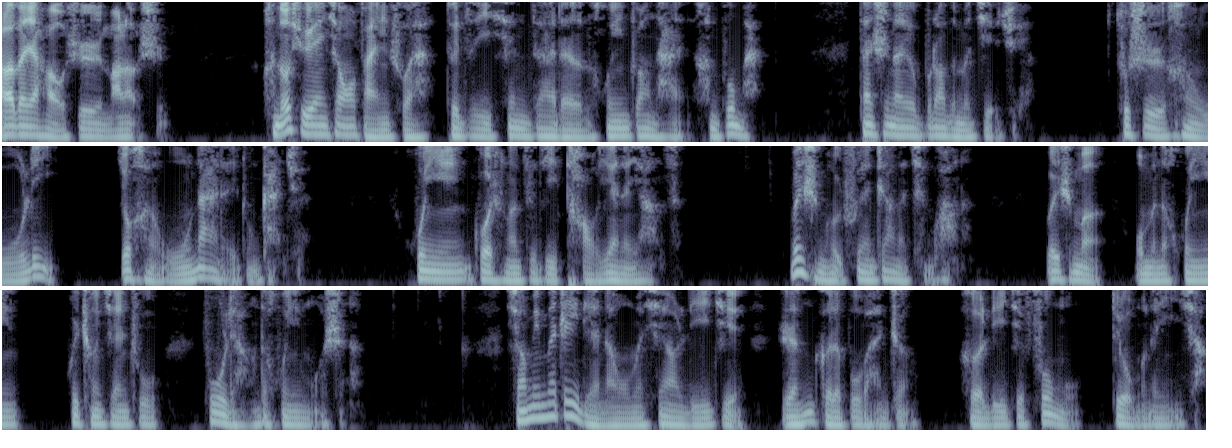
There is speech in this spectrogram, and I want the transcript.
Hello，大家好，我是马老师。很多学员向我反映说呀，对自己现在的婚姻状态很不满，但是呢又不知道怎么解决，就是很无力又很无奈的一种感觉。婚姻过成了自己讨厌的样子，为什么会出现这样的情况呢？为什么我们的婚姻会呈现出不良的婚姻模式呢？想明白这一点呢，我们先要理解人格的不完整和理解父母对我们的影响。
